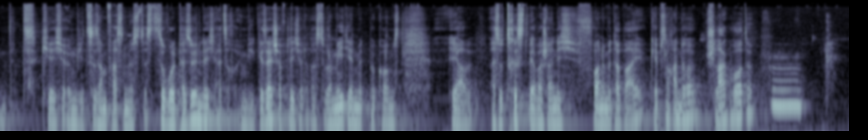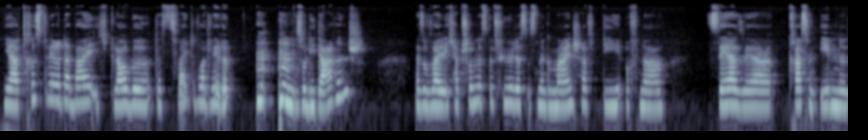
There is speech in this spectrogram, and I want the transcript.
mit Kirche irgendwie zusammenfassen müsstest, sowohl persönlich als auch irgendwie gesellschaftlich oder was du über Medien mitbekommst. Ja, also trist wäre wahrscheinlich vorne mit dabei. Gäbe es noch andere Schlagworte? Mm, ja, trist wäre dabei. Ich glaube, das zweite Wort wäre solidarisch. Also, weil ich habe schon das Gefühl, das ist eine Gemeinschaft, die auf einer sehr, sehr krassen Ebene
